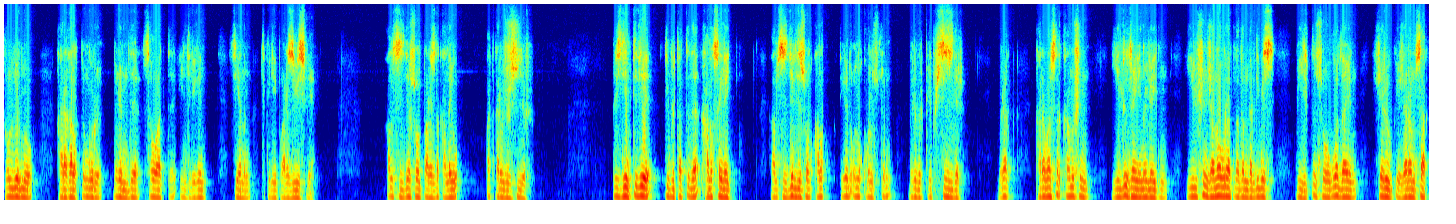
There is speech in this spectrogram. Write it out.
жол бермеу қара халықтан гөрі білімді сауатты интеллигенцияның тікелей парызы емес пе ал сіздер сол парызды қалай атқарып жүрсіздер? Президентті де депутатты да халық сайлайды. Ал сіздер де сол халық деген ұлы құрылыстың бір бір кірпішісіздер. Бірақ қарабастық қам үшін елдің жайын ойлайтын ел үшін жаны ауыратын адамдарды емес биліктің соғуға дайын жәруке жарамсақ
